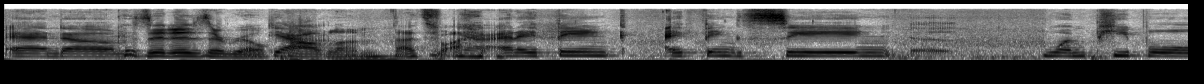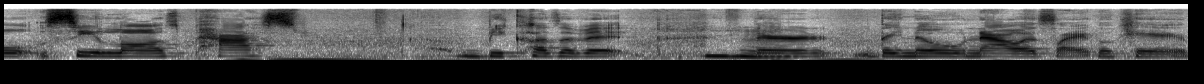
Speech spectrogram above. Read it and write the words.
and because um, it is a real yeah. problem. That's why. Yeah, and I think I think seeing uh, when people see laws pass because of it, mm-hmm. they're they know now it's like okay,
